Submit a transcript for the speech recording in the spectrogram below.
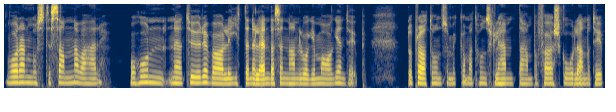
våran moster Sanna var här. Och hon, när Ture var liten, eller ända sedan han låg i magen typ, då pratade hon så mycket om att hon skulle hämta han på förskolan och typ,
